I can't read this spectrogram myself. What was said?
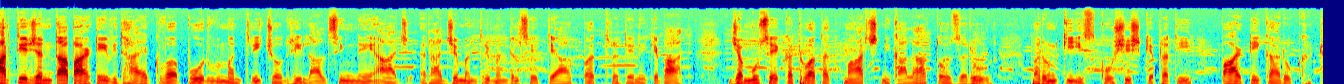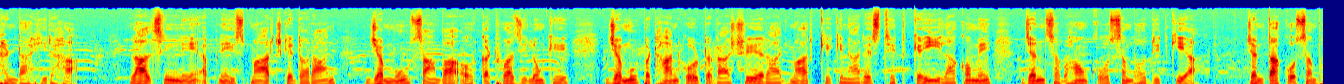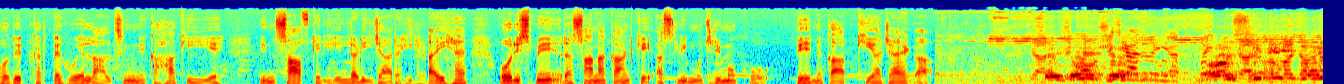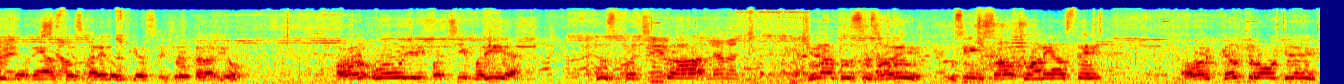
Bharatiya Janata party विधायक व पूर्व मंत्री चौधरी लाल सिंह ने आज राज्य मंत्रिमंडल से त्याग पत्र देने के बाद जम्मू से कठुआ तक मार्च निकाला तो ज़रूर, पर उनकी इस कोशिश के प्रति पार्टी का रुख ठंडा ही रहा। लाल सिंह ने अपने इस मार्च के दौरान जम्मू, सांबा और कठुआ जिलों के जम्मू पठानकोट राष्ट्रीय राजमार्ग के किनारे स्थित कई इलाकों में जनसभाओं को संबोधित किया। जनता को संबोधित करते हुए लाल सिंह ने कहा कि यह इंसाफ के लिए लड़ी जा रही लड़ाई है और इसमें रसाना कांड के असली मुजरिमों को बेनकाब किया जाएगा। और वो यही बच्ची मरी है। उस बच्ची का जरा दुख सारे उसी इंसाफ दवाने और गलत लोग जो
